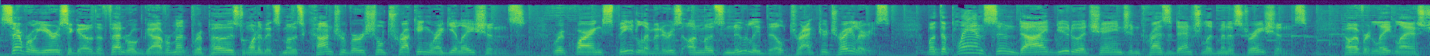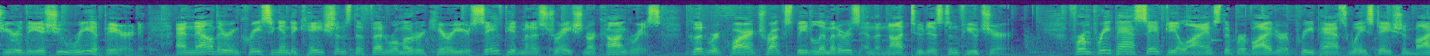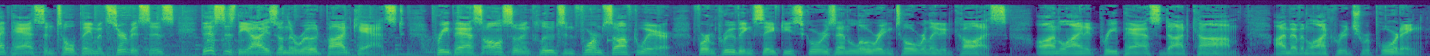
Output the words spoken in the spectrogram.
Several years ago, the federal government proposed one of its most controversial trucking regulations, requiring speed limiters on most newly built tractor trailers. But the plan soon died due to a change in presidential administrations. However, late last year, the issue reappeared, and now there are increasing indications the Federal Motor Carrier Safety Administration or Congress could require truck speed limiters in the not too distant future. From Prepass Safety Alliance, the provider of Prepass Weigh Station Bypass and Toll Payment Services, this is the Eyes on the Road podcast. Prepass also includes Informed software for improving safety scores and lowering toll related costs. Online at prepass.com. I'm Evan Lockridge reporting.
